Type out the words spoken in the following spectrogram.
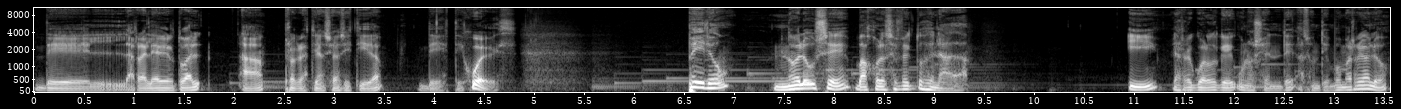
de la realidad virtual a procrastinación asistida de este jueves. Pero no lo usé bajo los efectos de nada. Y les recuerdo que un oyente hace un tiempo me regaló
